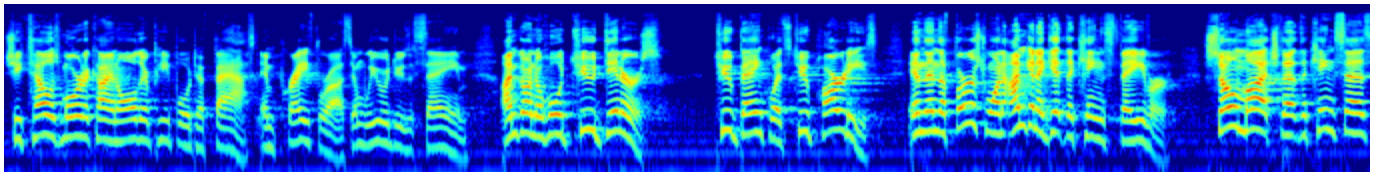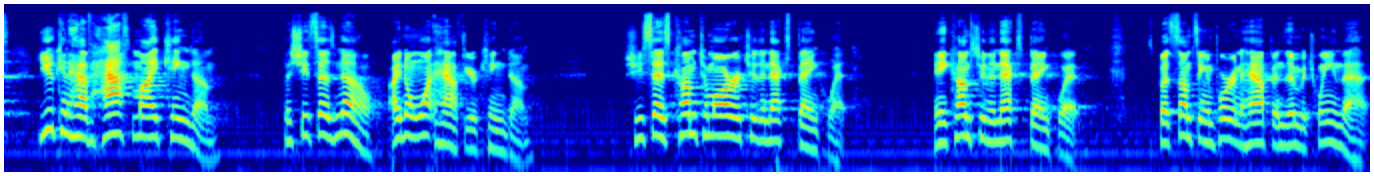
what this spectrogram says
She tells Mordecai and all their people to fast and pray for us, and we will do the same. I'm going to hold two dinners, two banquets, two parties and then the first one, I'm going to get the king's favor. So much that the king says, You can have half my kingdom. But she says, No, I don't want half your kingdom. She says, Come tomorrow to the next banquet. And he comes to the next banquet. But something important happens in between that.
